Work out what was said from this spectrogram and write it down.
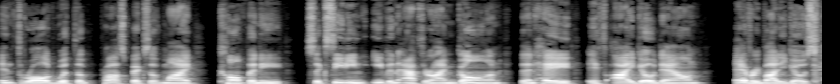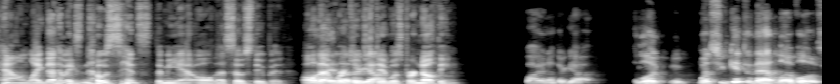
enthralled with the prospects of my company succeeding even after I'm gone than hey, if I go down everybody goes down. Like that makes no sense to me at all. That's so stupid. All Buy that work you just yacht. did was for nothing. buy another yacht. Look, once you get to that level of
